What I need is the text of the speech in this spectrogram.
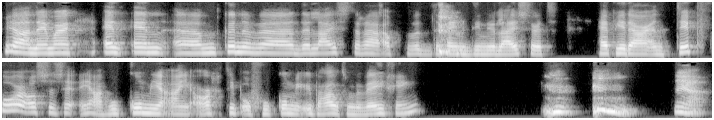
Ja, nee, maar en, en ehm, kunnen we de luisteraar, of degene die nu luistert, heb je daar een tip voor als ze zeggen, ja, hoe kom je aan je archetype of hoe kom je überhaupt in beweging? nou ja,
